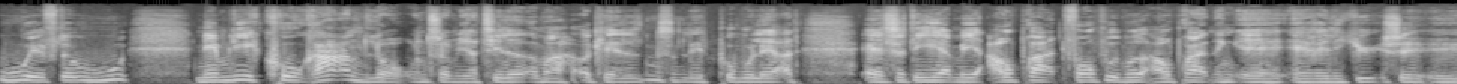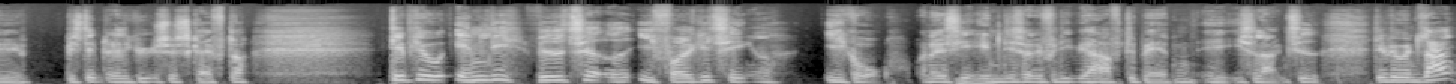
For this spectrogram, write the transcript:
uge efter uge, nemlig Koranloven, som jeg tillader mig at kalde den sådan lidt populært. Altså det her med afbrændt, forbud mod afbrænding af, af religiøse, øh, bestemte religiøse skrifter. Det blev endelig vedtaget i Folketinget i går. Og når jeg siger endelig, så er det fordi, vi har haft debatten øh, i så lang tid. Det blev en lang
